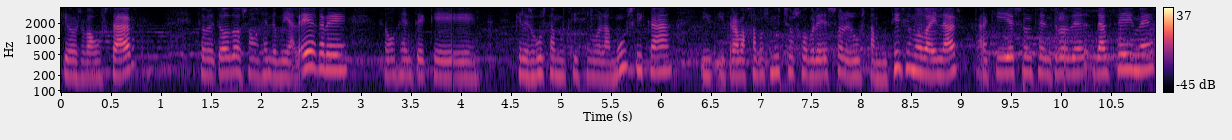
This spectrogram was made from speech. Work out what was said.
que os va a gustar, sobre todo son gente muy alegre, son gente que, que les gusta muchísimo la música y, trabajamos mucho sobre eso, les gusta muchísimo bailar. Aquí es un centro de, Alzheimer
